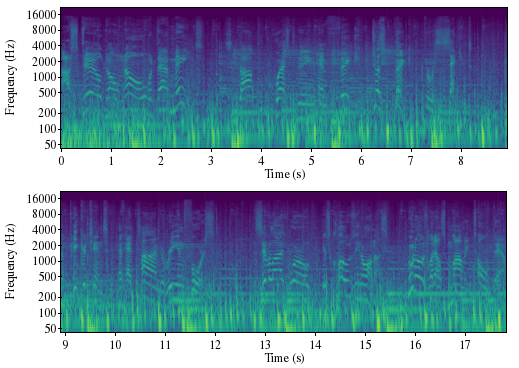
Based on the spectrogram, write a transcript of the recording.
I still don't know what that means. Stop questioning and think. Just think for a second. The Pinkertons have had time to reinforce. The civilized world is closing on us. Who knows what else Molly told them?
